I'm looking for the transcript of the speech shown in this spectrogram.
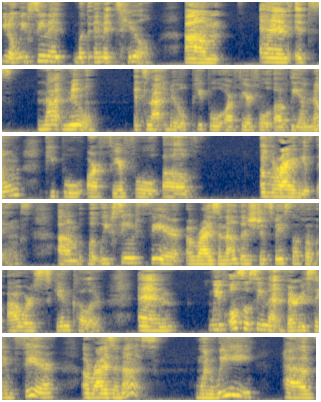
You know, we've seen it with Emmett Till. Um, and it's not new. It's not new. People are fearful of the unknown. People are fearful of a variety of things. Um, but we've seen fear arise in others just based off of our skin color. And we've also seen that very same fear arise in us when we have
